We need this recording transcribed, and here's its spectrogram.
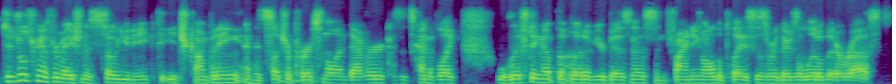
digital transformation is so unique to each company and it's such a mm-hmm. personal endeavor because it's kind of like lifting up the hood of your business and finding all the places where there's a little bit of rust,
